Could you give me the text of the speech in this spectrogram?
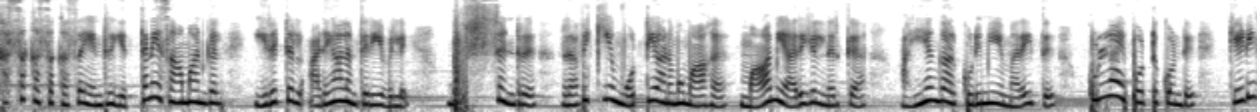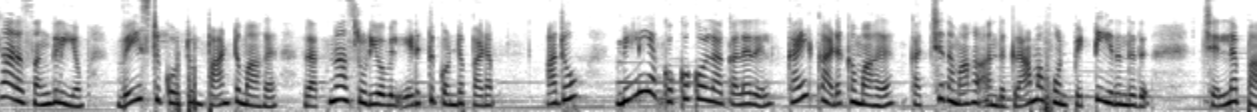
கச கச கச என்று எத்தனை சாமான்கள் இருட்டில் அடையாளம் தெரியவில்லை. புஷ் என்று ரவிக்கியும் ஒட்டியானமும் ஆக மாமி அருகில் நிற்க ஐயங்கார் குடுமியை மறைத்து குள்ளாய் போட்டுக்கொண்டு கெடிகார சங்கிலியும் வேஸ்ட் கோட்டும் பாண்ட்டுமாக ரத்னா ஸ்டுடியோவில் எடுத்துக்கொண்ட படம். அதோ மெல்லிய கொக்கோ கோலா கலரில் கைக்கு அடக்கமாக கச்சிதமாக அந்த கிராமபோன் பெட்டி இருந்தது. செல்லப்பா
